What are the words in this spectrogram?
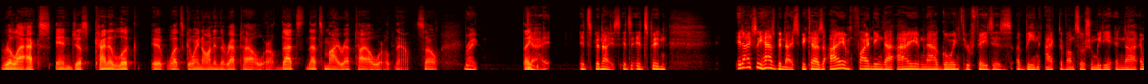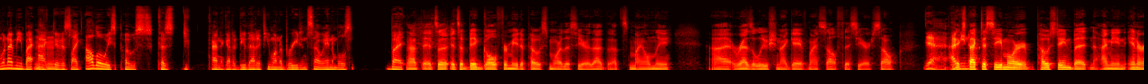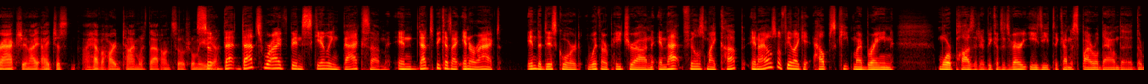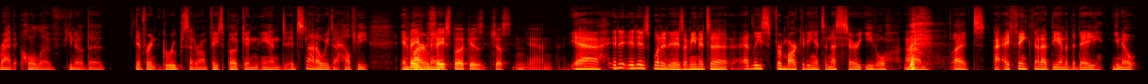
relax and just kind of look at what's going on in the reptile world. That's that's my reptile world now. So, right. Thank yeah, you. It, it's been nice. It's it's been it actually has been nice because I am finding that I am now going through phases of being active on social media and not. And what I mean by Mhm. active is like I'll always post because you kind of got to do that if you want to breed and sell animals. But That, it's a it's a big goal for me to post more this year. That that's my only uh, resolution I gave myself this year. So yeah, I I mean, expect to see more posting, but I mean interaction. I, I just I have a hard time with that on social media. So that that's where I've been scaling back some, and that's because I interact in the Discord with our Patreon, and that fills my cup. And I also feel like it helps keep my brain more positive because it's very easy to kind of spiral down the the rabbit hole of you know the different groups that are on Facebook, and and it's not always a healthy environment. Facebook is just yeah. Yeah, it it is what it is. I mean, it's a at least for marketing, it's a necessary evil. Um, but I, I think that at the end of the day, you know,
